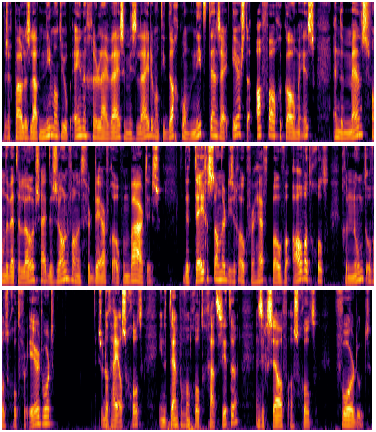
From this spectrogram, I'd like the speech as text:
daar zegt Paulus, laat niemand u op enige wijze misleiden, want die dag komt niet tenzij eerst de afval gekomen is en de mens van de wetteloosheid, de zoon van het verderf, geopenbaard is. De tegenstander die zich ook verheft boven al wat God genoemd of als God vereerd wordt, zodat hij als God in de tempel van God gaat zitten en zichzelf als God voordoet.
